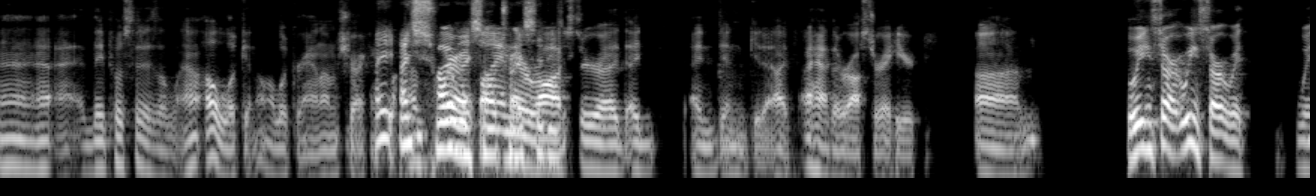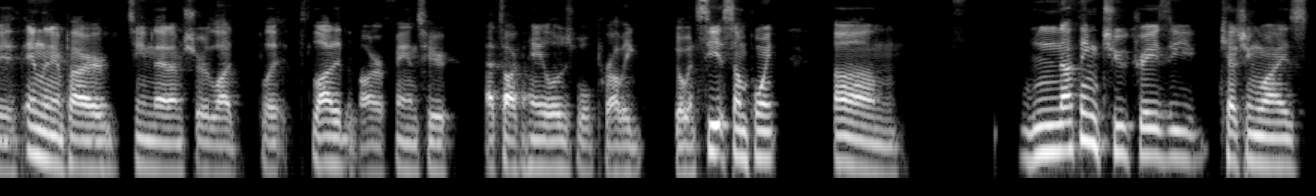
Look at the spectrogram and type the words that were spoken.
Uh, they posted as a. I'll look it. I'll look around. I'm sure I can. I, I swear I saw their roster. I, I, I didn't get it. I, I have their roster right here. Um, but we can start. We can start with with Inland Empire team that I'm sure a lot a lot of our fans here at Talking Halos We'll probably go and see at some point. Um, nothing too crazy catching wise.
